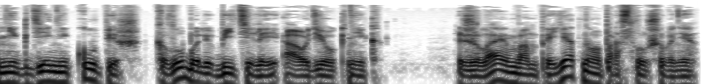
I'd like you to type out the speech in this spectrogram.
«Нигде не купишь» Клуба любителей аудиокниг. Желаем вам приятного прослушивания.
